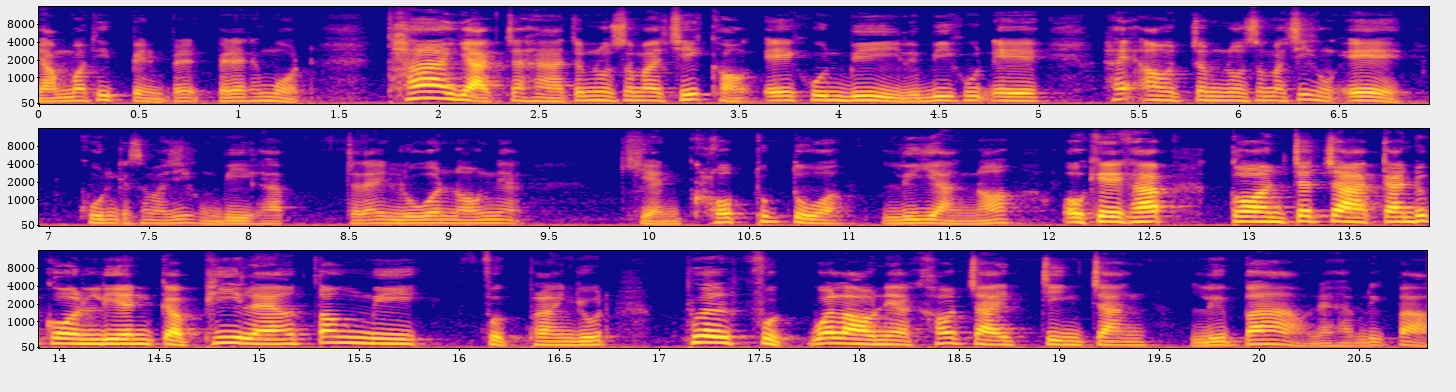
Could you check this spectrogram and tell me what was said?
ย้ำว่าที่เป็นไปได้ทั้งหมด ถ้าอยากจะหาจำนวนสมาชิกของ A คูณ B หรือ B คูณ A ให้เอาจำนวนสมาชิกของ A คูณกับสมาชิกของ B ครับจะได้รู้ว่าน้องเนี่ยเขียนครบทุกตัวหรืออยังเนาะโอเคครับ ก่อนจะจากกันทุกคนเรียนกับพี่แล้วต้องมีฝึกพลังยุทธเพื่อฝึกว่าเราเนี่ยเข้าใจจริงจังหรือเปล่านะครับหรือเปล่า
